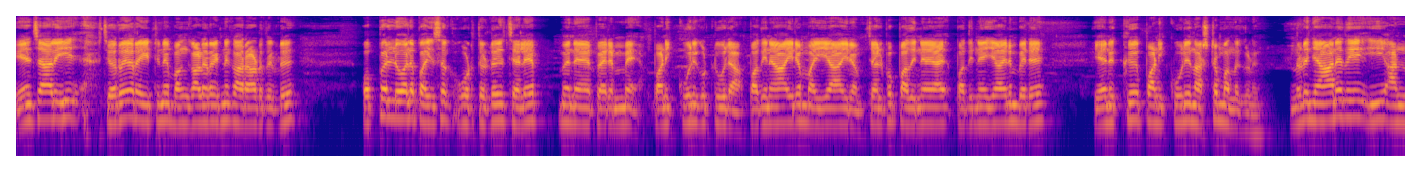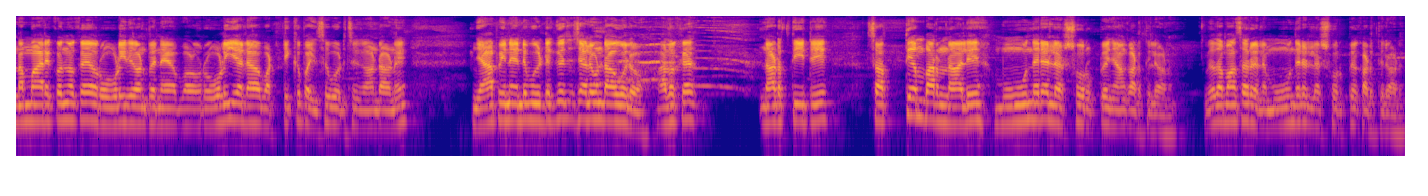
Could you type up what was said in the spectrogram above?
എന്ന് വെച്ചാൽ ഈ ചെറിയ റേറ്റിന് ബംഗാളി റേറ്റിന് കരാർ എടുത്തിട്ട് ഒപ്പല്ലോലെ പൈസ കൊടുത്തിട്ട് ചില പിന്നെ പെരമ്മേ പണിക്കൂലി കിട്ടൂല. പതിനായിരം അയ്യായിരം. ചിലപ്പോൾ പതിനയ്യായിരം പതിനയ്യായിരം വരെ എനിക്ക് പണിക്കൂലി നഷ്ടം വന്നിക്കണ്. എന്നിട്ട് ഞാനിത് ഈ അണ്ണന്മാരൊക്കെ ഒന്നൊക്കെ റോൾ ചെയ്ത് പിന്നെ റോൾ ചെയ്യല വട്ടിക്ക് പൈസ മേടിച്ച് കണ്ടാണ് ഞാൻ പിന്നെ എന്റെ വീട്ടിലേക്ക് ചിലവുണ്ടാവുമല്ലോ. അതൊക്കെ നടത്തിയിട്ട് സത്യം പറഞ്ഞാൽ മൂന്നര ലക്ഷം ഉറുപ്പ്യ ഞാൻ കടത്തിലാണ്. ഇത് തമാസറിയല്ലേ മൂന്നര ലക്ഷം ഉറുപ്പ്യ കടത്തിലാണ്.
